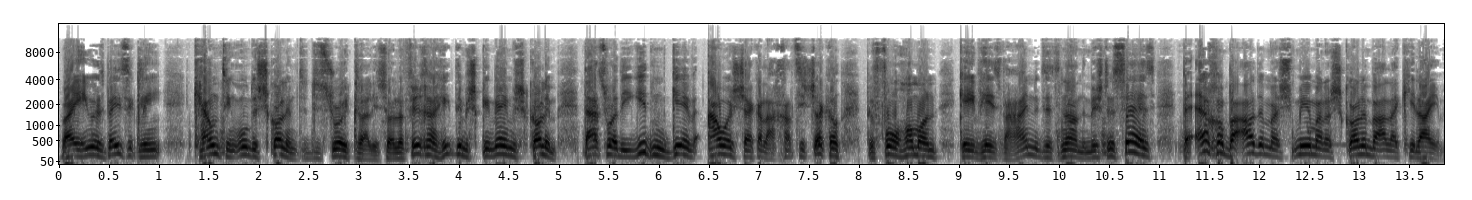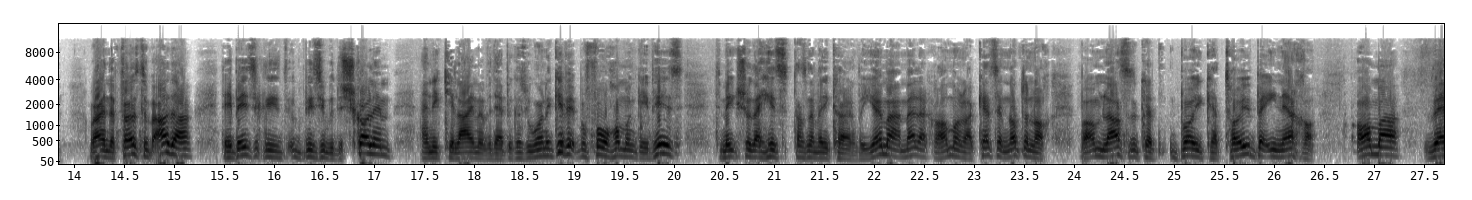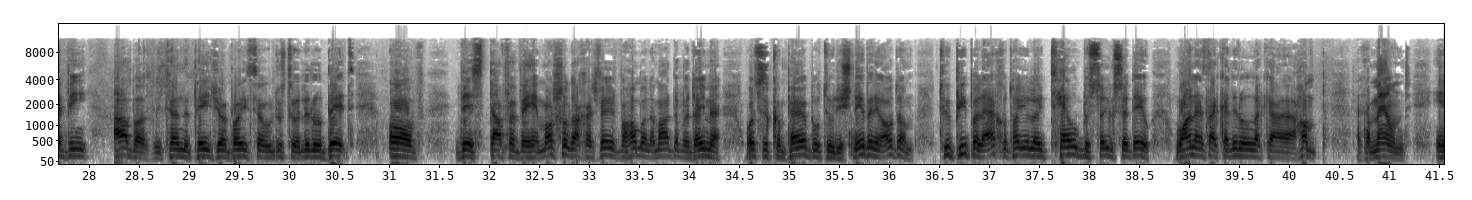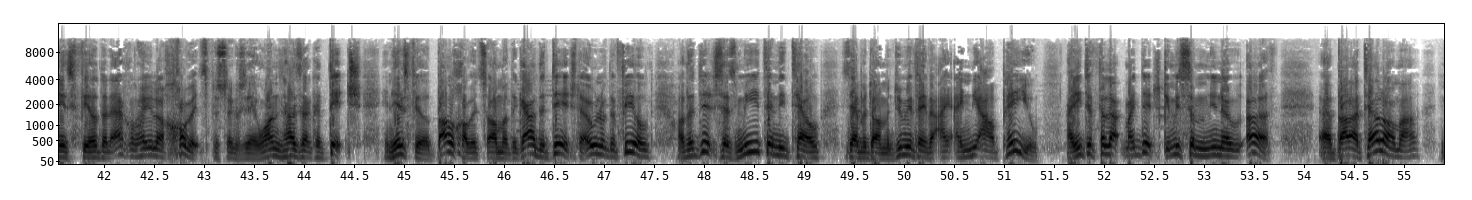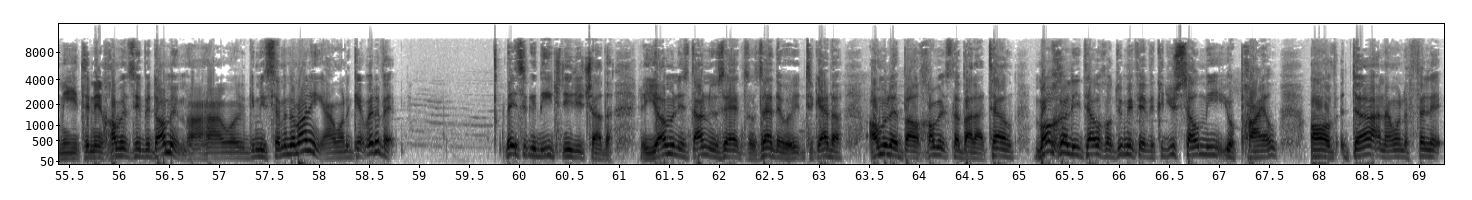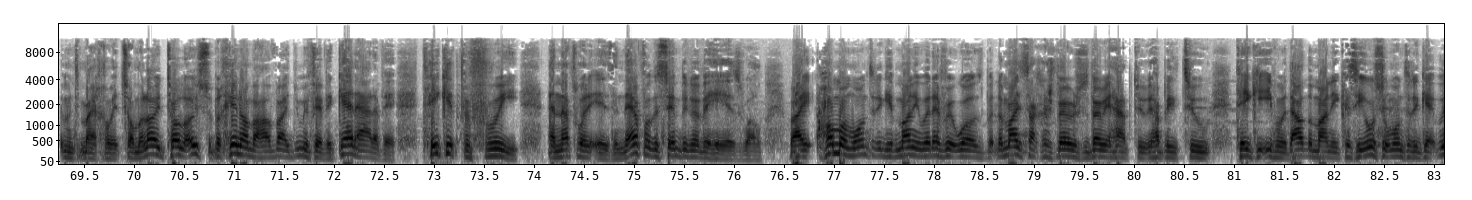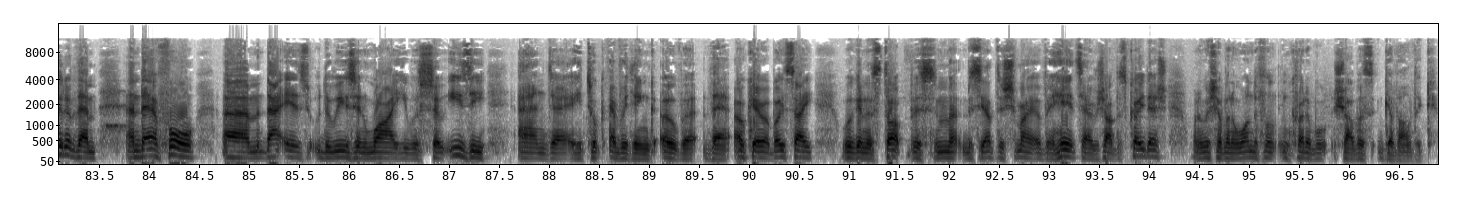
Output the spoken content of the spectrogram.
Right, he was basically counting all the shkolim to destroy Klal Yisrael. לפיכך היתם שקלים shkolim. That's why they didn't give our shekel, a chatzi shekel, before Haman gave his. V'hainu the Mishnah says, be'echo ba'adam mashmir mal shkolim ba'al kilayim. Right, in the first of Adar, they basically busy with the shkolim and the kilayim over there because we want to give it before Haman gave his to make sure that his doesn't have any korach. But Yoma Amelech Haman Rakesem not enoch. Ba'am lasu boy katoy be'inecha. Oma Rebbe Abba. We turn the page, Rabbi, so we'll just do a little bit of this stuff over here. What's it comparable to? The Shnei Bnei Adam, two people, one has like a little, like a hump, like a mound in his field, and one has like a ditch in his field. the guy the ditch, the owner of the field, of the ditch says, Meet and tell Zebedam, do me a favor, I, I need, I'll pay you. I need to fill up my ditch. Give me some, you know, earth. Balatel Oma, Meet and give me some of the money. I want to get rid of it. Basically, they each need each other. The Yaman is danu zed, so zed, they were together. Amule bal chavetz lebalatel. Mochali telcho, do me a favor, could you sell me your pile of dirt and I want to fill it into my chavetz? Amaloi tol oisu bechinam v'havai, do me a favor, get out of it. Take it for free. And that's what it is. And therefore, the same thing over here as well. Right? Haman wanted to give money, whatever it was, but the Lamai Sachashverosh was very happy to, happy to take it even without the money, because he also wanted to get rid of them. And therefore, um, that is the reason why he was so easy and uh, he took everything over there there. Okay, Rabbi say we're going to stop this B'siyat Shemai over here. It's our Shabbos Kodesh. I want to wish everyone a wonderful, incredible Shabbos Gavaldik.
